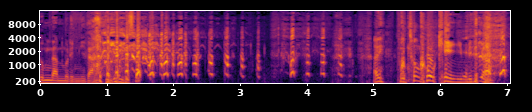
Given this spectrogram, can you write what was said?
음란물입니다. 아니 보통 코케인입니다.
